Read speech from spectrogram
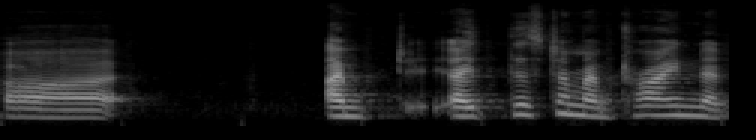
Uh, I'm I, this time I'm trying to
